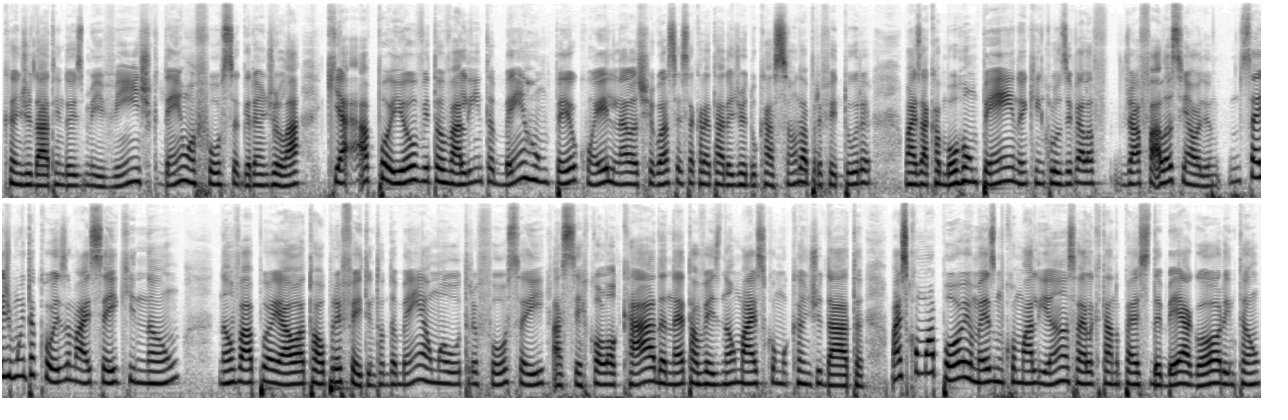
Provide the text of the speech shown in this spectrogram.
candidata em 2020, que tem uma força grande lá, que a, apoiou o Vitor Valim, também rompeu com ele, né? Ela chegou a ser secretária de educação da prefeitura, mas acabou rompendo, e que inclusive ela já fala assim, olha, não sei de muita coisa, mas sei que não não vai apoiar o atual prefeito. Então também é uma outra força aí a ser colocada, né? Talvez não mais como candidata, mas como apoio mesmo, como aliança, ela que está no PSDB agora, então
